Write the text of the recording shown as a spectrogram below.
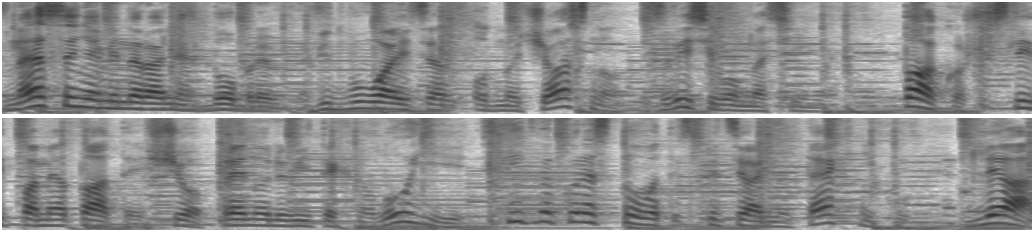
Внесення мінеральних добрив відбувається одночасно з висівом насіння. Також слід пам'ятати, що при нульовій технології слід використовувати спеціальну техніку для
